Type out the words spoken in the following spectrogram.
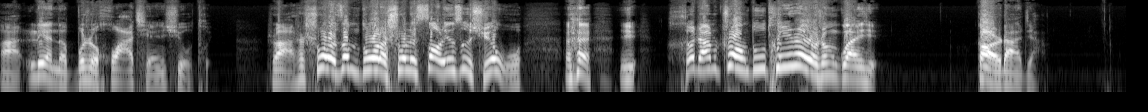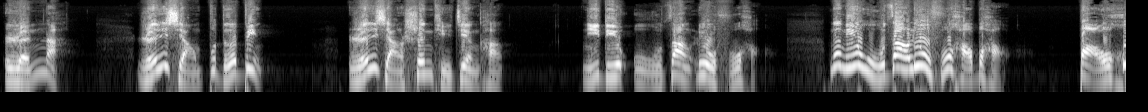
啊，练的不是花拳绣腿。是吧？他说了这么多了，说了少林寺学武，哎，你和咱们壮都推热有什么关系？告诉大家，人呐，人想不得病，人想身体健康，你得五脏六腑好。那你五脏六腑好不好？保护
